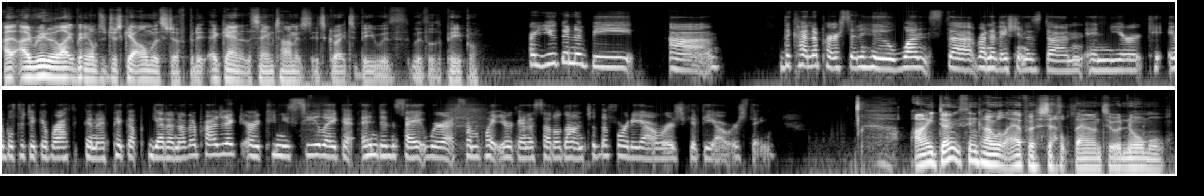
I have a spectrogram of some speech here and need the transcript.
I, I really like being able to just get on with stuff, but it, again, at the same time, it's it's great to be with with other people. Are you going to be uh, the kind of person who, once the renovation is done and you're able to take a breath, going to pick up yet another project? Or can you see like an end in sight where at some point you're going to settle down to the 40 hours, 50 hours thing? I don't think I will ever settle down to a normal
